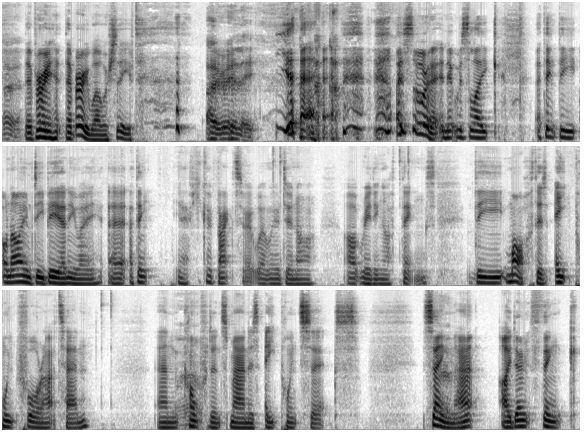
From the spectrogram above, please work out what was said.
oh, yeah. They're very, they're very well received. oh, really? yeah, I saw it, and it was like, I think the on IMDb anyway. Uh, I think yeah, if you go back to it when we were doing our, our reading our things, the Moth is eight point four out of ten, and Wow. Confidence Man is eight point six. Saying Yeah. that, I don't think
